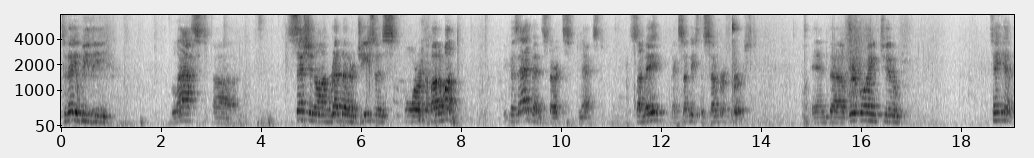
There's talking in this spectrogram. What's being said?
Today will be the last uh, session on Red Letter Jesus for about a month because Advent starts next Sunday. Next Sunday is December 1st. And uh, we're going to take a,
